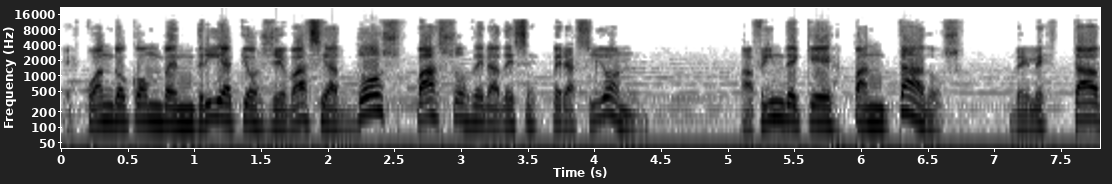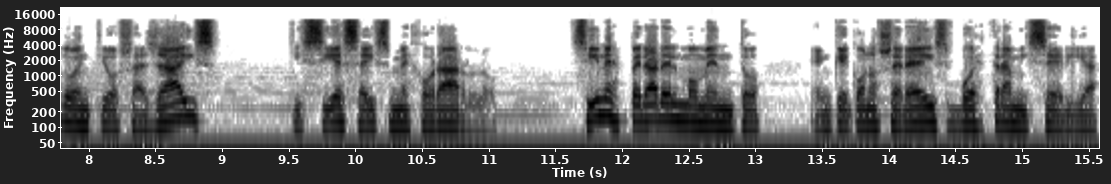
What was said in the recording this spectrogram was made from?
es cuando convendría que os llevase a dos pasos de la desesperación, a fin de que, espantados del estado en que os halláis, quisieseis mejorarlo, sin esperar el momento en que conoceréis vuestra miseria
